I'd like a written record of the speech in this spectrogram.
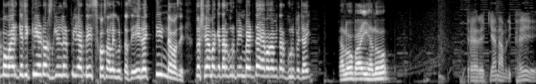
কাব্য ভাইয়ের কেজি ক্রিয়েটরস গিল্ডের প্লেয়ার দিয়ে সোশ্যালে ঘুরতেছে এই রাত তিনটা বাজে তো সে আমাকে তার গ্রুপে ইনভাইট দেয় এবং আমি তার গ্রুপে যাই হ্যালো ভাই হ্যালো अरे क्या नाम लिखा है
